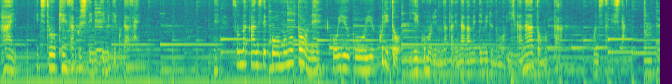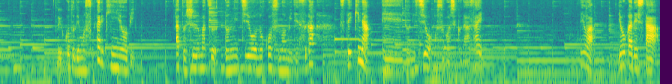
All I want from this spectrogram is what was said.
はい。一度検索してみてみてください、ね、そんな感じでこうモノトーンねこういうこうゆっくりと家こもりの中で眺めてみるのもいいかなと思った本日でした。ということでもうすっかり金曜日。あと週末土日を残すのみですが素敵な、えー、土日をお過ごしください。では、ようかでした。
